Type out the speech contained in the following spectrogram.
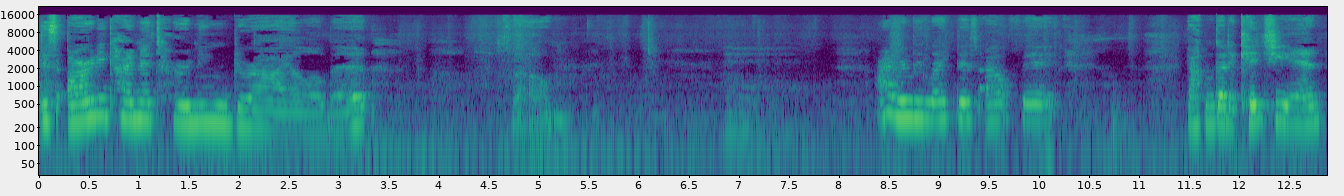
it's already kind of turning dry a little bit. I really like this outfit. Y'all can go to Kitchen and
